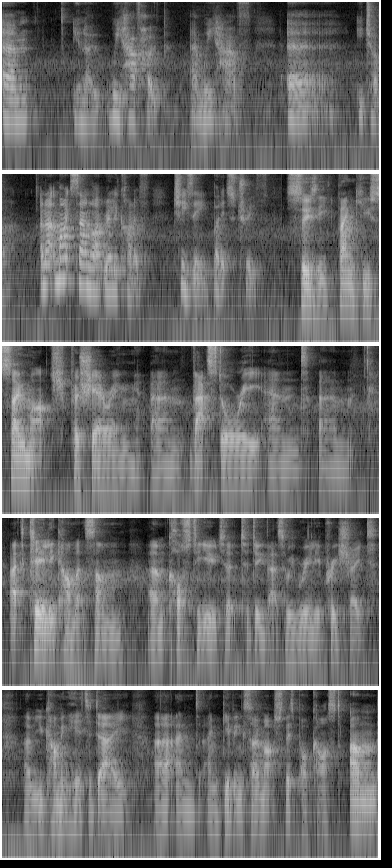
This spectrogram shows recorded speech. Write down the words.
um, you know we have hope and we have uh, each other. And that might sound like really kind of cheesy, but it's truth. Susie, thank you so much for sharing um, that story, and um, clearly come at some um, cost to you to, to do that. So we really appreciate um, you coming here today uh, and and giving so much to this podcast. Um,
